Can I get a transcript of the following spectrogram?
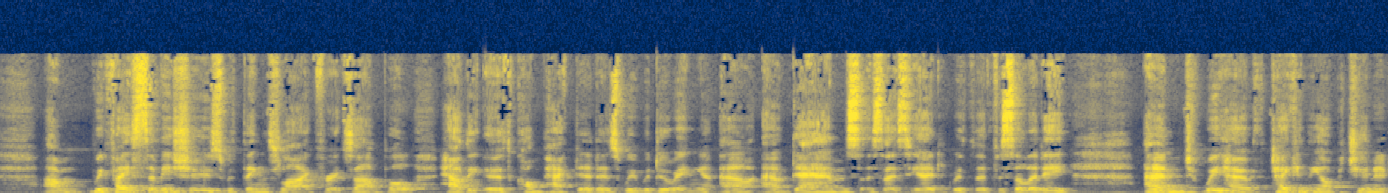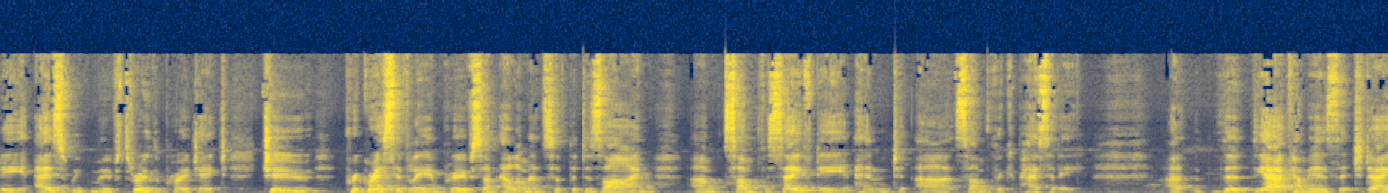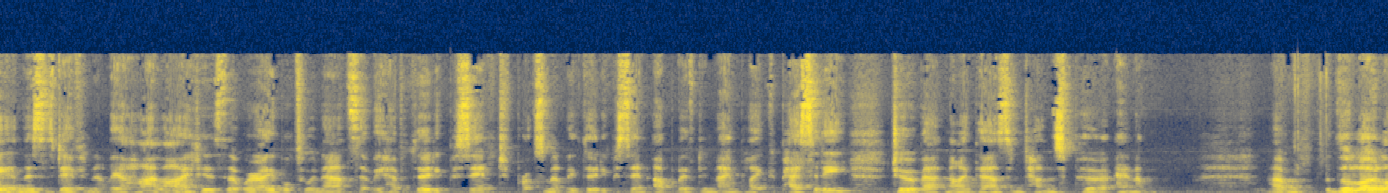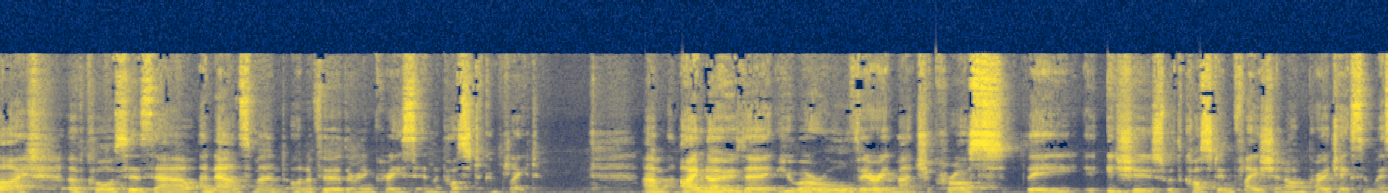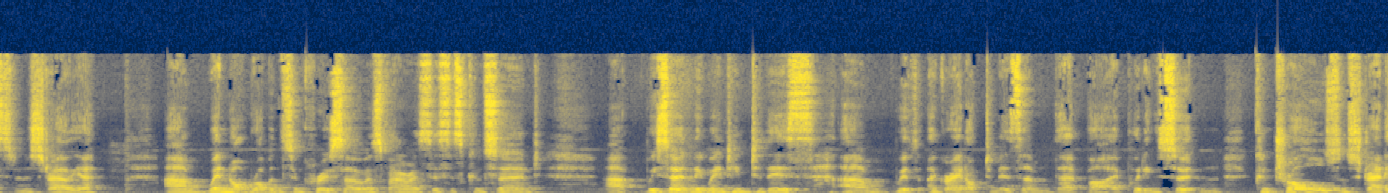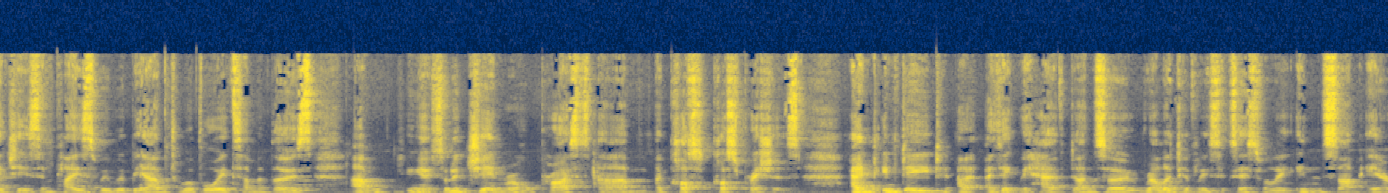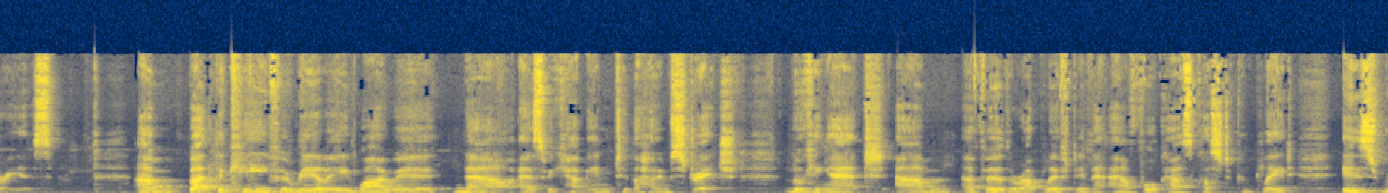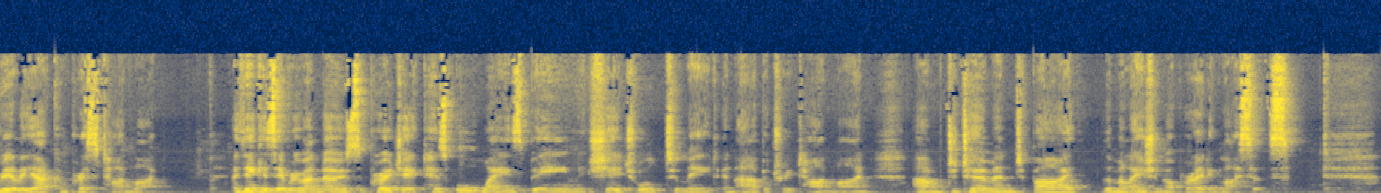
Um, we face some issues with things like, for example, how the earth compacted as we were doing our, our dams associated with the facility. And we have taken the opportunity as we've moved through the project to progressively improve some elements of the design, um, some for safety and uh, some for capacity. Uh, the, the outcome is that today, and this is definitely a highlight, is that we're able to announce that we have a 30%, approximately 30% uplift in nameplate capacity to about 9,000 tonnes per annum. Um, the low light, of course, is our announcement on a further increase in the cost to complete. Um, I know that you are all very much across the issues with cost inflation on projects in Western Australia. Um, we're not Robinson Crusoe as far as this is concerned. Uh, we certainly went into this um, with a great optimism that by putting certain controls and strategies in place, we would be able to avoid some of those, um, you know, sort of general price um, cost cost pressures. And indeed, I, I think we have done so relatively successfully in some areas. Um, but the key for really why we're now, as we come into the home stretch, looking at um, a further uplift in our forecast cost to complete is really our compressed timeline. I think, as everyone knows, the project has always been scheduled to meet an arbitrary timeline um, determined by the Malaysian operating license.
